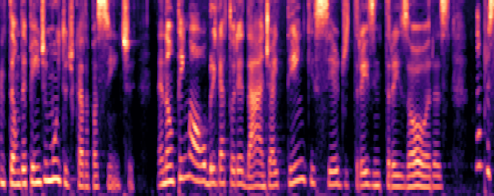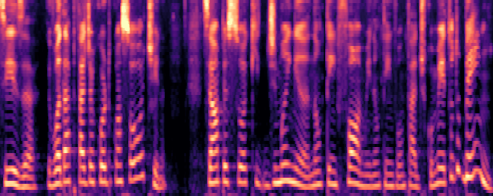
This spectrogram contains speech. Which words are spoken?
Então depende muito de cada paciente. Né? Não tem uma obrigatoriedade, aí tem que ser de três em três horas. Não precisa. Eu vou adaptar de acordo com a sua rotina. Se é uma pessoa que de manhã não tem fome, não tem vontade de comer, tudo bem.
